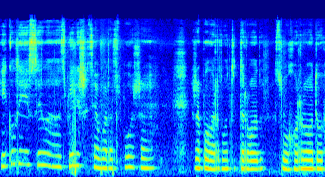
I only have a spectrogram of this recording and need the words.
І коли її сила збільшиться, вона зможе вже повернути трон свого роду.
